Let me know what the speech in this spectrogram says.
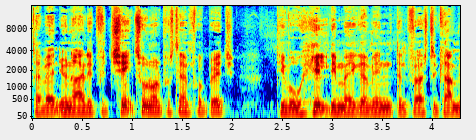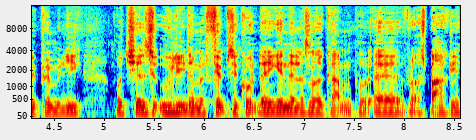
der vandt United fortjent 2-0 på Stamford Bridge. De var uheldige med ikke at vinde den første kamp i Premier League, hvor Chelsea udligner med 5 sekunder igen, eller sådan noget kampen på uh, Ross Barkley.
